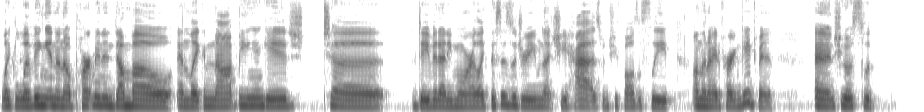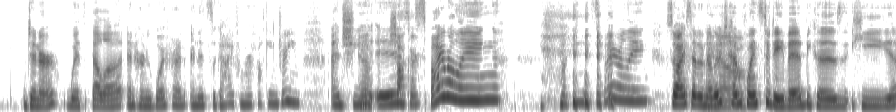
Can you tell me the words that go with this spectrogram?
like living in an apartment in Dumbo and like not being engaged to David anymore. Like this is a dream that she has when she falls asleep on the night of her engagement. And she goes to dinner with Bella and her new boyfriend, and it's the guy from her fucking dream, and she Yeah, is shocker. spiraling, fucking spiraling. So I said another ten points to David because he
